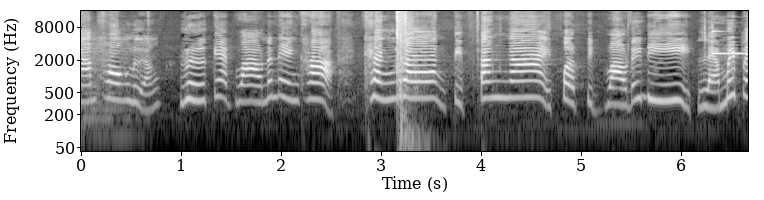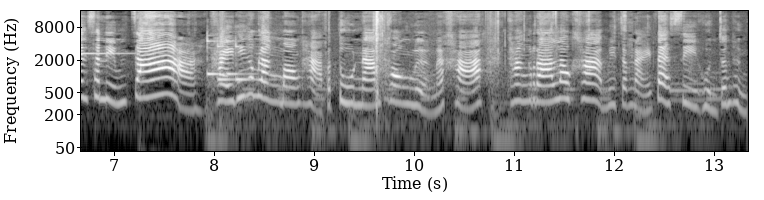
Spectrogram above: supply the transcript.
น้ำทองเหลือง หรือเกตวาล์วนั่นเองค่ะ แข็งแรง ติดตั้งง่าย เปิดปิดวาล์วได้ดี และไม่เป็นสนิมจ้า ใครที่กำลังมองหาประตูน้ำทองเหลืองนะคะ ทางร้านเราค่ะมีจำหน่ายแต่ 4 หุ่นจนถึง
